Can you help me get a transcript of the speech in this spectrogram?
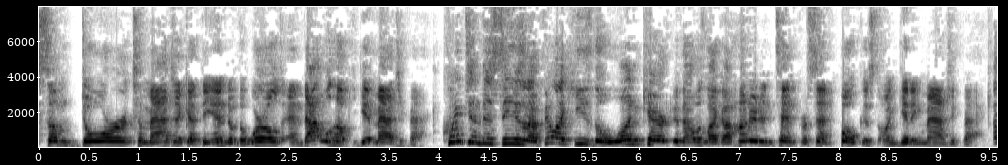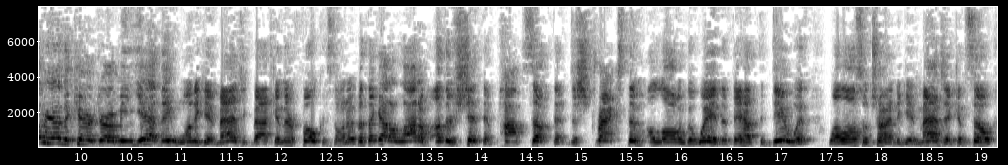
some door to magic at the end of the world, and that will help you get magic back. Quentin this season, I feel like he's the one character that was like 110% focused on getting magic back. Every other character, I mean, yeah, they want to get magic back and they're focused on it, but they got a lot of other shit that pops up that distracts them along the way that they have to deal with while also trying to get magic. And so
